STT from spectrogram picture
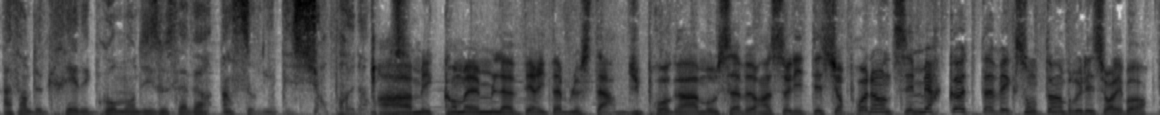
afin de créer des gourmandises aux saveurs insolites et surprenantes. Ah, mais quand même, la véritable star du programme aux saveurs insolites et surprenantes, c'est Mercotte avec son teint brûlé sur les bords.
